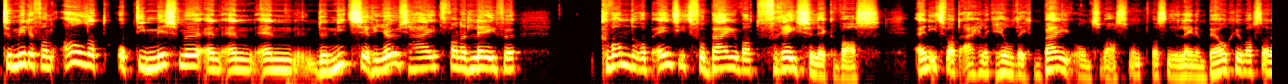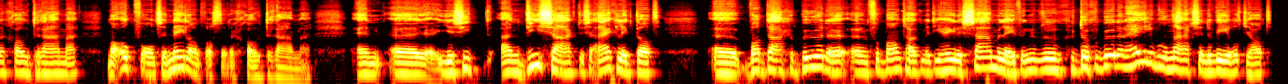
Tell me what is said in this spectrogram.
te midden van al dat optimisme en, en, en de niet-serieusheid van het leven kwam er opeens iets voorbij wat vreselijk was. En iets wat eigenlijk heel dicht bij ons was. Want het was niet alleen in België was dat een groot drama, maar ook voor ons in Nederland was dat een groot drama. En eh, je ziet aan die zaak dus eigenlijk dat eh, wat daar gebeurde een verband houdt met die hele samenleving. Er, gebeurde een heleboel naars in de wereld. Je had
